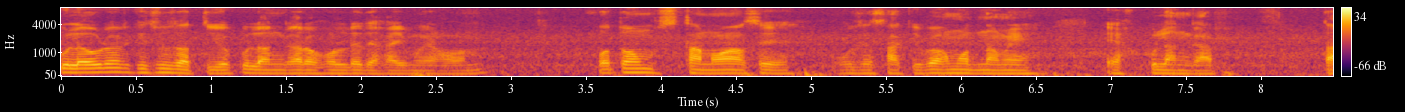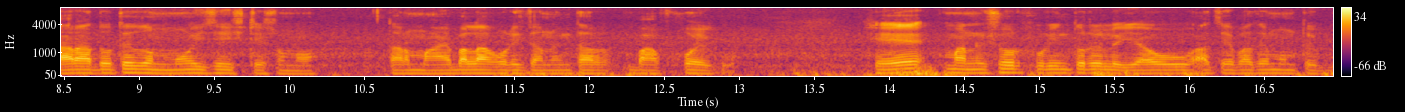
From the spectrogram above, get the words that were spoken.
কুলাউড়ার কিছু জাতীয় কুলাঙ্গার হলদে দেখাইমু এখন। প্রথম স্থানও আছে, ও যে সাকিব আহমদ নামে এক কুলাঙ্গার। তার আদতে জন্ম হয়েছে স্টেশনও। তার মায় বালা করি জানেন, তার বাপ হয় গো হে মানুষের ফুরিন্তরে লইয়াও আজে বাজে মন্তব্য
